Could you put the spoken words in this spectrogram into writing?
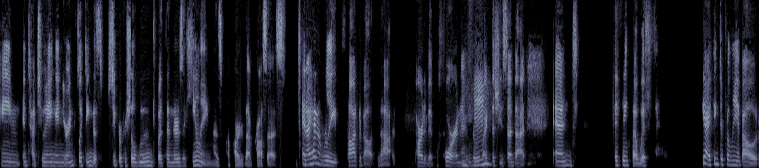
pain in tattooing and you're inflicting this superficial wound, but then there's a healing as a part of that process. And I hadn't really thought about that part of it before. And mm-hmm. I really like that she said that. And I think that with yeah, I think differently about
